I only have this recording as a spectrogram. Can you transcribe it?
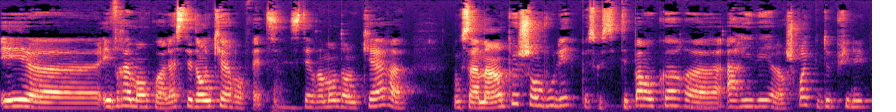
et, euh, et vraiment quoi, là c'était dans le cœur en fait. C'était vraiment dans le cœur. Donc ça m'a un peu chamboulé parce que c'était pas encore euh, arrivé. Alors je crois que depuis les,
